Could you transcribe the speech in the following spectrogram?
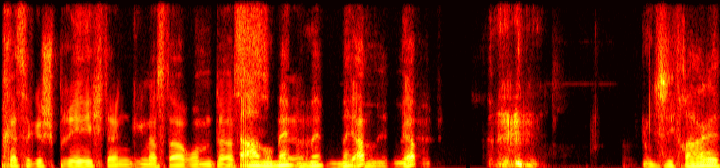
Pressegespräch. Dann ging das darum, dass. Ah, Moment, äh, Moment, Moment. ja, Moment, ja. Jetzt ist die Frage,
